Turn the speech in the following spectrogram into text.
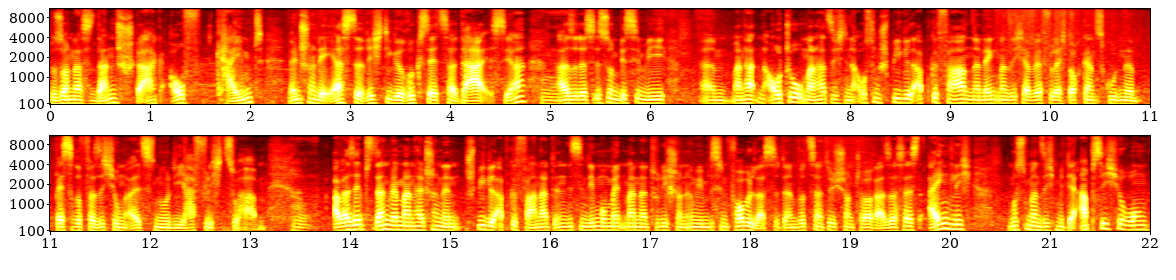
besonders dann stark aufkeimt, wenn schon der erste richtige Rücksetzer da ist. Ja? Mhm. Also das ist so ein bisschen wie, ähm, man hat ein Auto und man hat sich den Außenspiegel abgefahren und dann denkt man sich, ja, wäre vielleicht doch ganz gut, eine bessere Versicherung als nur die Haftpflicht zu haben. Mhm. Aber selbst dann, wenn man halt schon den Spiegel abgefahren hat, dann ist in dem Moment man natürlich schon irgendwie ein bisschen vorbelastet, dann wird es natürlich schon teurer. Also das heißt, eigentlich muss man sich mit der Absicherung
